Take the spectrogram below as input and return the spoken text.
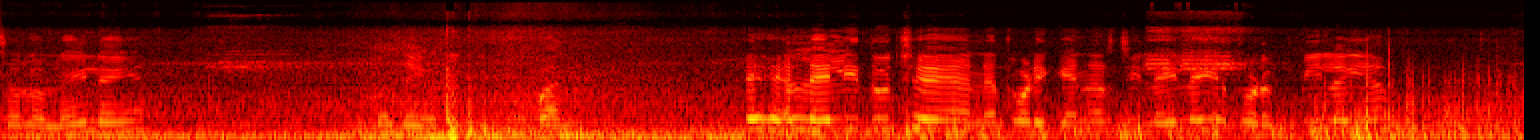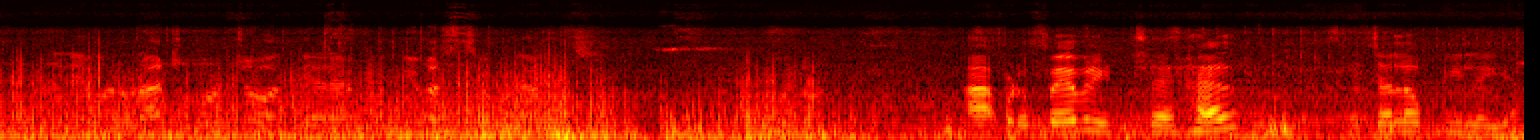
ચલો લઈ લઈએ. બંધ એ લઈ લીધું છે અને થોડીક એનર્જી લઈ લઈએ થોડુંક પી લઈએ. અને અમારું રાજકોટ જો અત્યારે દિવસ લાગે છે. આ આપણું ફેવરિટ છે હેલ? તો ચલો પી લઈએ.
